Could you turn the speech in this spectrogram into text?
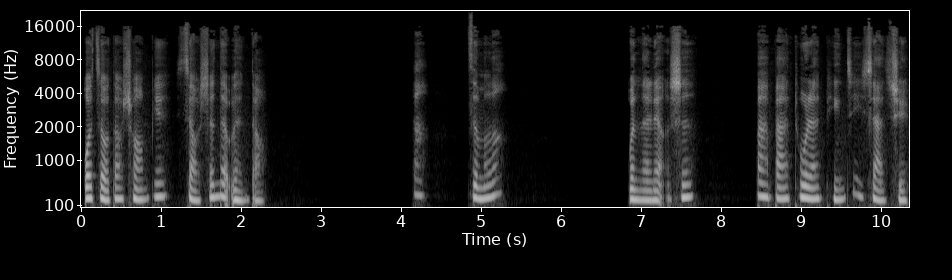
我走到床边，小声的问道：“爸，怎么了？”问了两声，爸爸突然平静下去，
